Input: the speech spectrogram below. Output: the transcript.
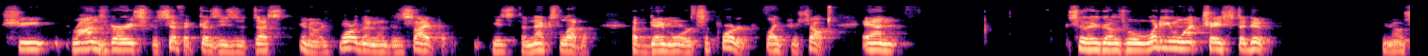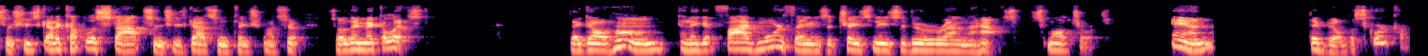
She Ron's very specific because he's a just you know more than a disciple. He's the next level of Game Work supporter like yourself. And so he goes, well, what do you want Chase to do? You know, so she's got a couple of stops and she's got some things she wants to do. So they make a list. They go home and they get five more things that Chase needs to do around the house, small chores. And they build a scorecard.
